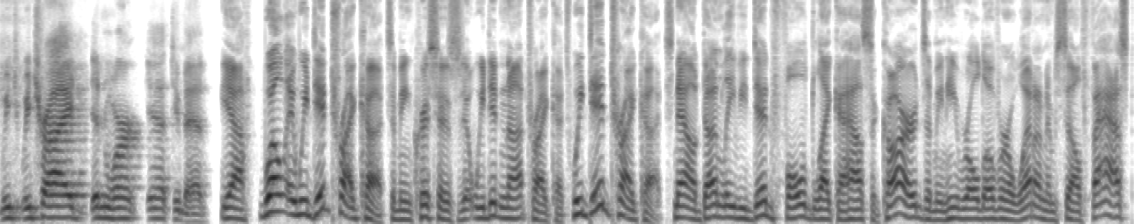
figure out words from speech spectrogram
we we tried, didn't work. Yeah, too bad." Yeah. Well, and we did try cuts. I mean, Chris says that we did not try cuts. We did try cuts. Now, Dunleavy did fold like a house of cards. I mean, he rolled over a wet on himself fast.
